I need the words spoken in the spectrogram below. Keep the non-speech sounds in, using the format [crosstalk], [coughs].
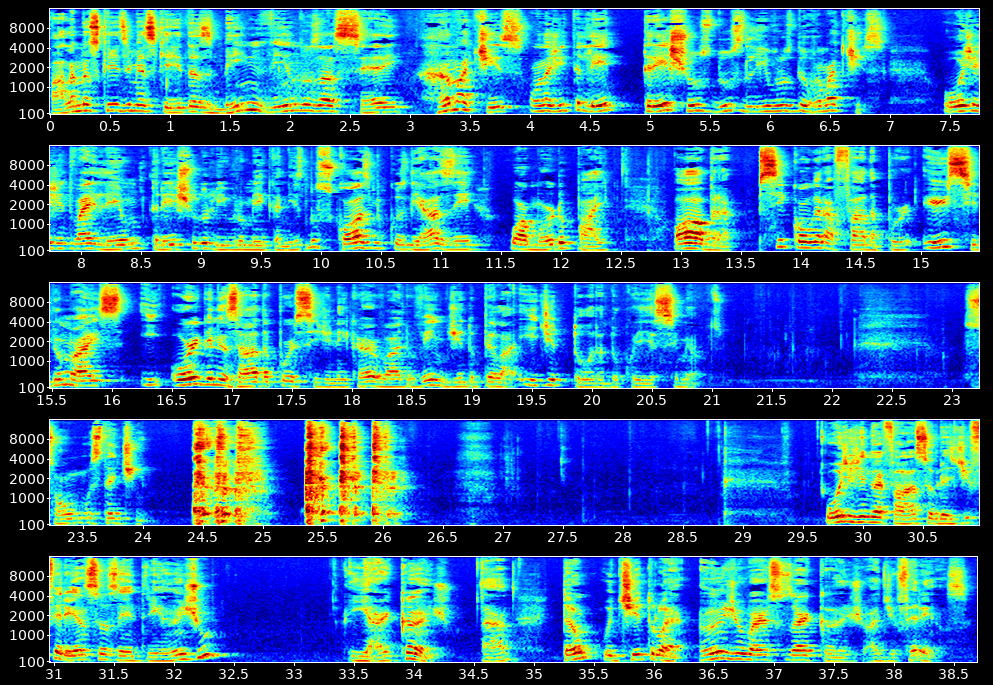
Fala, meus queridos e minhas queridas, bem-vindos à série Ramatiz, onde a gente lê trechos dos livros do Ramatiz. Hoje a gente vai ler um trecho do livro Mecanismos Cósmicos de A a Z, O Amor do Pai, obra psicografada por Ercílio Mais e organizada por Sidney Carvalho, vendido pela Editora do Conhecimento. Só um instantinho. [coughs] Hoje a gente vai falar sobre as diferenças entre anjo e arcanjo, tá? Então, o título é Anjo versus Arcanjo, a diferença.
